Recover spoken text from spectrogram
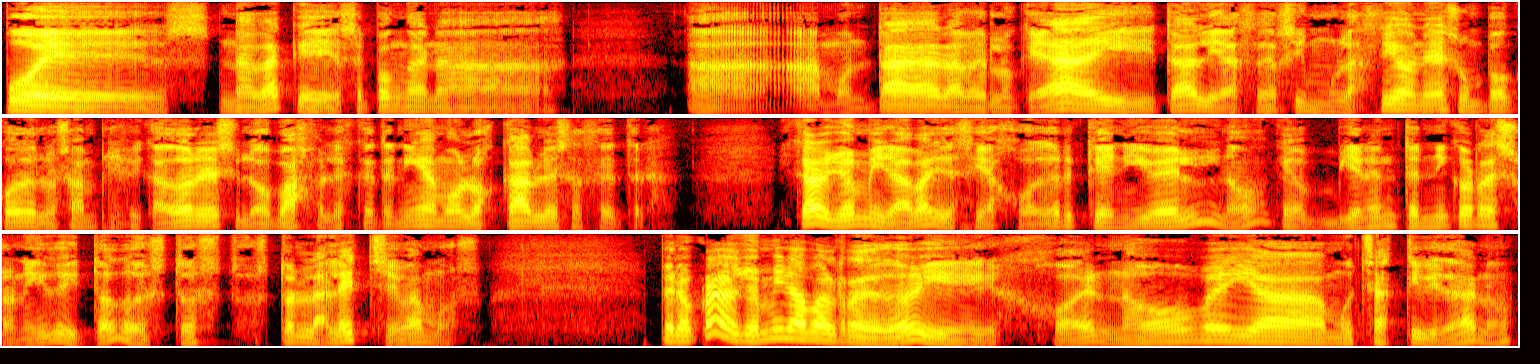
pues nada, que se pongan a, a, montar, a ver lo que hay y tal, y hacer simulaciones un poco de los amplificadores y los baffles que teníamos, los cables, etcétera. Claro, yo miraba y decía, joder, qué nivel, ¿no? Que vienen técnicos de sonido y todo, esto, esto, esto es la leche, vamos. Pero claro, yo miraba alrededor y, joder, no veía mucha actividad, ¿no?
